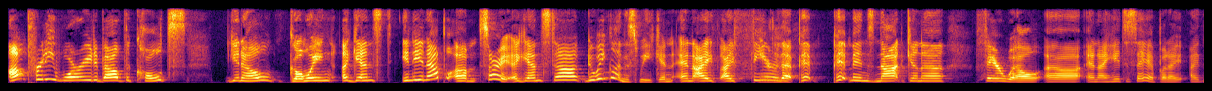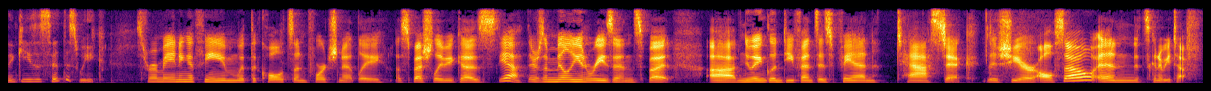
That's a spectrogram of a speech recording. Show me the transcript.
I'm pretty worried about the Colts. You know, going against Indianapolis, um, sorry, against uh, New England this week, and and I I fear that Pitt, Pittman's not gonna fare well. Uh, and I hate to say it, but I I think he's a sit this week. It's remaining a theme with the Colts, unfortunately, especially because, yeah, there's a million reasons, but uh, New England defense is fantastic this year, also, and it's going to be tough.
